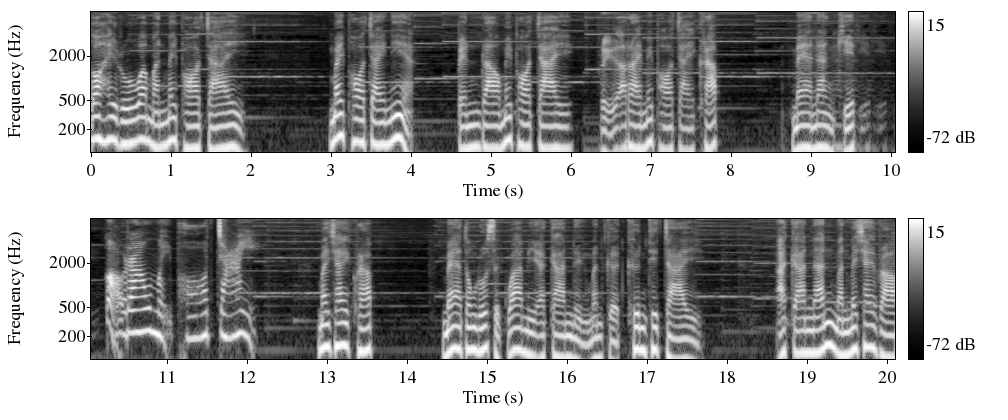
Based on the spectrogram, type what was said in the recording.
ก็ให้รู้ว่ามันไม่พอใจ ไม่พอใจเนี่ย เป็นเราไม่พอใจ หรืออะไรไม่พอใจครับ แม่นั่งคิด ก็เราไม่พอใจ ไม่ใช่ครับ แม่ต้องรู้สึกว่ามีอาการหนึ่งมันเกิดขึ้นที่ใจ อาการนั้นมันไม่ใช่เรา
